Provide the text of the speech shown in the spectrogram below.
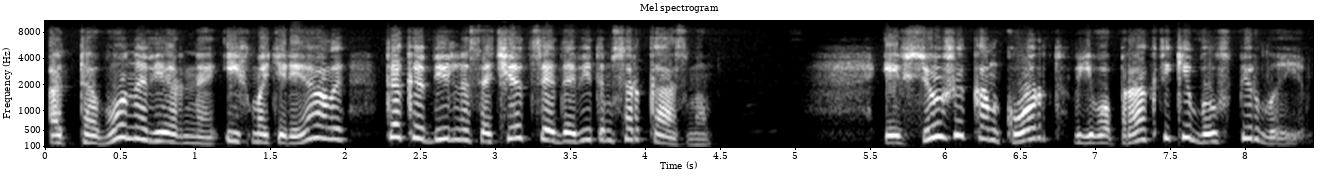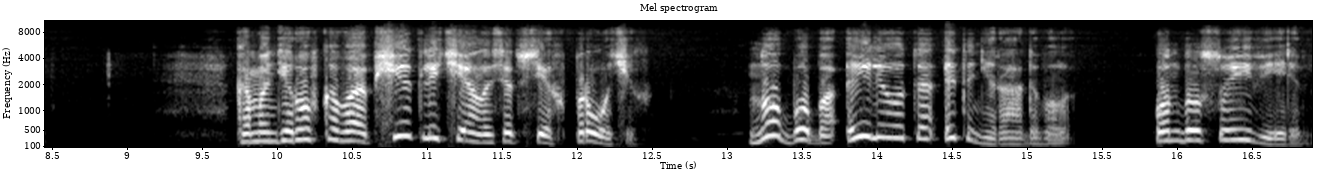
Оттого, наверное, их материалы так обильно сочатся ядовитым сарказмом. И все же «Конкорд» в его практике был впервые. Командировка вообще отличалась от всех прочих, но Боба Эллиота это не радовало. Он был суеверен,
